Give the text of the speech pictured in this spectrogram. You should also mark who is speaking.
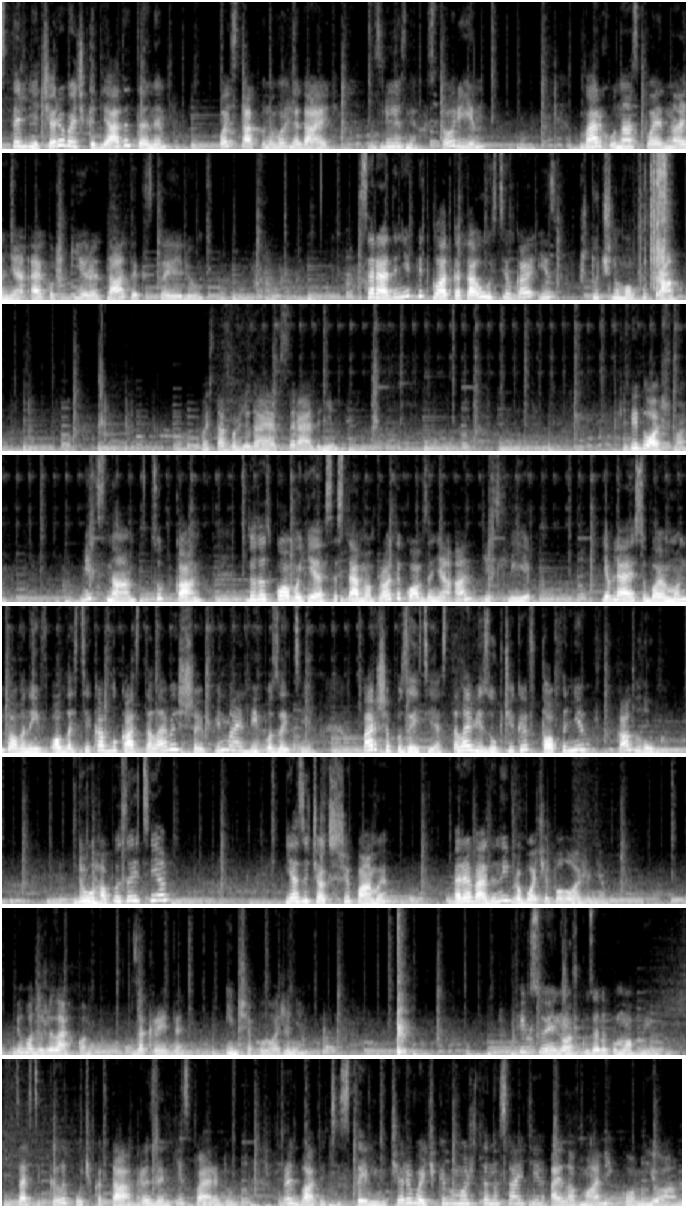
Speaker 1: Стильні черевички для дитини. Ось так вони виглядають з різних сторін. Верх у нас поєднання екошкіри та текстилю. Всередині підкладка та устілка із штучного хутра. Ось так виглядає всередині. Підошва міцна, цупка. Додатково є система протиковзання антисліп. Являє собою монтований в області каблука сталевий шип. Він має дві позиції. Перша позиція сталеві зубчики втоплені в каблук. Друга позиція язичок з шипами, переведений в робоче положення. Його дуже легко закрити. Інше положення. Фіксую ножку за допомогою застібки липучка та резинки спереду. Придбати ці стильні черевички ви можете на сайті ilovemami.com.ua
